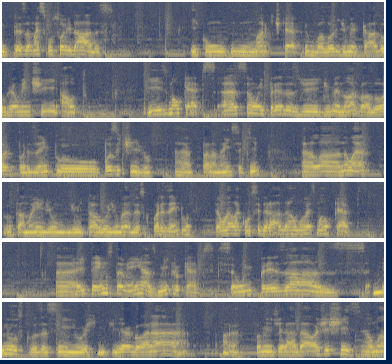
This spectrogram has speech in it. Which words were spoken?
empresas mais consolidadas e com um market cap, um valor de mercado realmente alto. E small caps é, são empresas de, de menor valor, por exemplo, positivo é, paranaense aqui, ela não é do tamanho de um, de um Itaú, de um Bradesco, por exemplo, então ela é considerada uma small cap. É, e temos também as micro caps, que são empresas minúsculas, assim, hoje em dia agora a OGX, é uma,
